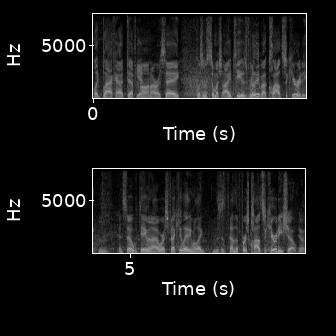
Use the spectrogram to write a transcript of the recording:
like Black Hat, DEF CON, yeah. RSA. It wasn't so much IT, it was really about cloud security. Mm. And so Dave and I were speculating, we're like, this is kind of the first cloud security show. Yeah.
